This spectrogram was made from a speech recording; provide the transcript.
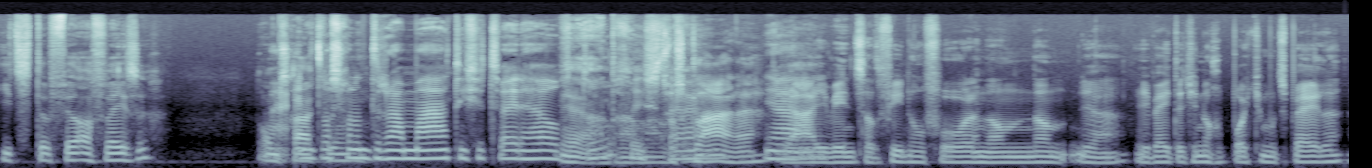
iets te veel afwezig. Ja, en het was gewoon een dramatische tweede helft, Ja, toch? Het was klaar, hè? Ja, Ja. je wint, staat 4-0 voor. En dan, dan, ja, je weet dat je nog een potje moet spelen.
